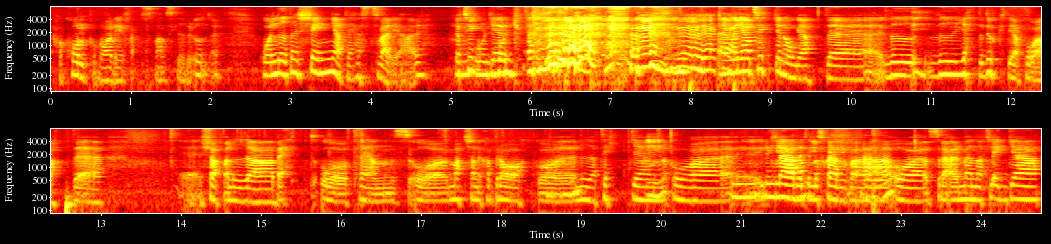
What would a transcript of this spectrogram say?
har koll på vad det är faktiskt man skriver under. Och en liten känga till Hästsverige här. Jag tycker, Oj, oj. Nu Eh. Men jag tycker nog att eh, vi, vi är jätteduktiga på att eh, eh, köpa nya bett och trends och matchande schabrak och eh, nya tecken och eh, kläder till oss själva Ja. och, och sådär. Men att lägga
